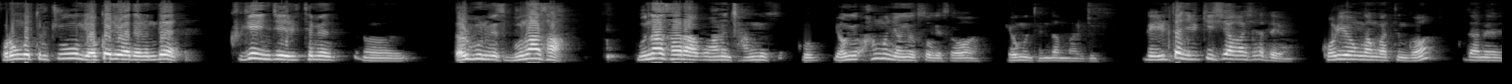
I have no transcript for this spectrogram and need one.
그런 것들을 쭉 엮어줘야 되는데, 그게 이제 이를테면, 어, 넓은 의미에서 문화사, 문화사라고 하는 장르, 그 영역, 학문 영역 속에서 배우면 된단 말이죠. 그러니까 일단 읽기 시작하셔야 돼요. 고리영감 같은 거, 그 다음에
